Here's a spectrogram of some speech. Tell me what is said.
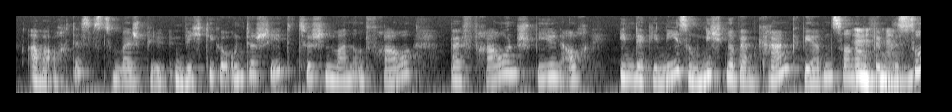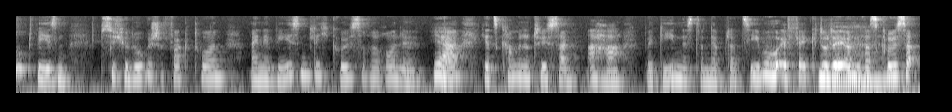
Aber auch das ist zum Beispiel ein wichtiger Unterschied zwischen Mann und Frau. Bei Frauen spielen auch in der Genesung, nicht nur beim Krankwerden, sondern Mhm. beim Gesundwesen, psychologische Faktoren eine wesentlich größere Rolle. Ja. Jetzt kann man natürlich sagen, aha, bei denen ist dann der Placebo-Effekt oder irgendwas größer.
